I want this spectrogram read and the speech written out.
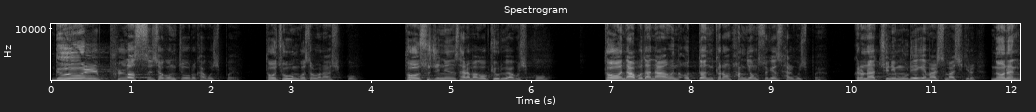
늘 플러스 적응 쪽으로 가고 싶어요. 더 좋은 것을 원하고 싶고, 더 수준 있는 사람하고 교류하고 싶고, 더 나보다 나은 어떤 그런 환경 속에서 살고 싶어요. 그러나 주님 우리에게 말씀하시기를 너는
